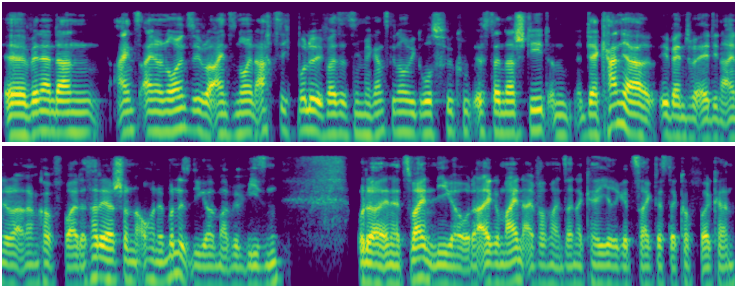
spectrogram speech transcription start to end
äh, wenn er dann 1,91 oder 1,89 Bulle, ich weiß jetzt nicht mehr ganz genau, wie groß Füllkrug ist, dann da steht und der kann ja eventuell den einen oder anderen Kopfball. Das hat er ja schon auch in der Bundesliga mal bewiesen. Oder in der zweiten Liga oder allgemein einfach mal in seiner Karriere gezeigt, dass der Kopfball kann.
